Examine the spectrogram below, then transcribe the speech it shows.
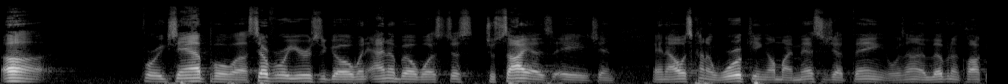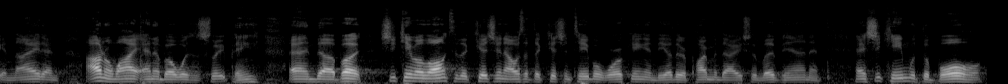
Uh, for example, uh, several years ago, when Annabelle was just Josiah's age, and and I was kind of working on my message. I think it was around 11 o'clock at night, and I don't know why Annabelle wasn't sleeping. And uh, but she came along to the kitchen. I was at the kitchen table working in the other apartment that I used to live in, and and she came with the bowl,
